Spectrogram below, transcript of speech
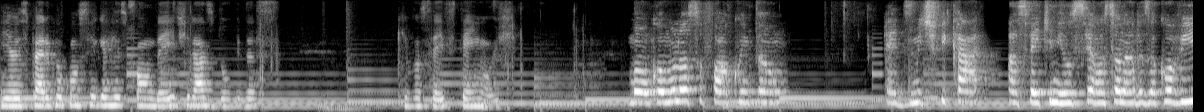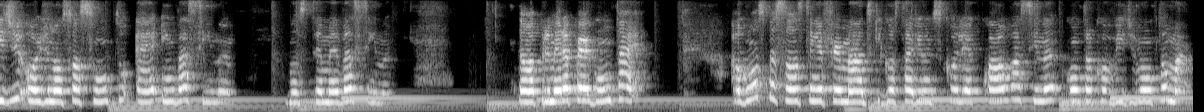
e eu espero que eu consiga responder e tirar as dúvidas que vocês têm hoje. Bom, como o nosso foco, então, é desmitificar as fake news relacionadas à Covid, hoje o nosso assunto é em vacina. Nosso tema é vacina. Então, a primeira pergunta é: Algumas pessoas têm afirmado que gostariam de escolher qual vacina contra a Covid vão tomar.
